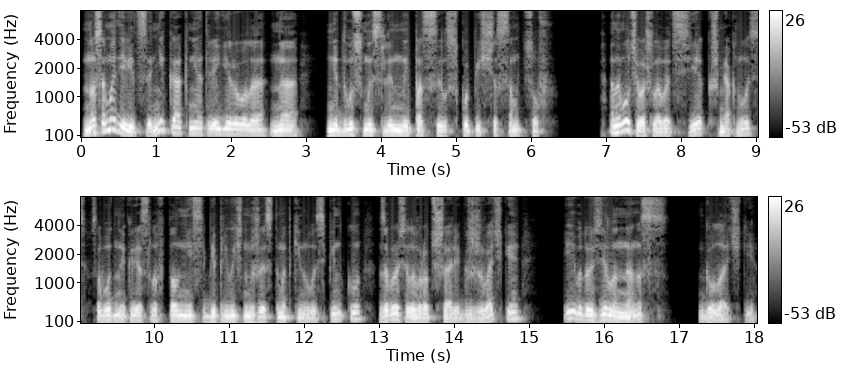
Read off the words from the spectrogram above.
Но сама девица никак не отреагировала на недвусмысленный посыл скопища самцов. Она молча вошла в отсек, шмякнулась в свободное кресло, вполне себе привычным жестом откинула спинку, забросила в рот шарик с жвачки и выдрузила на нос голочки,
